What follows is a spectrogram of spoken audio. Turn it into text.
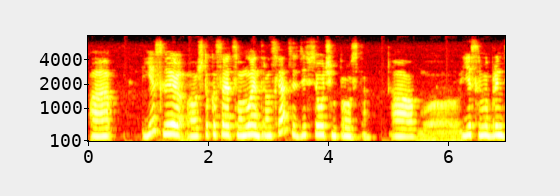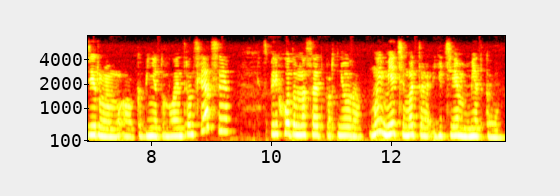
А, если, а, что касается онлайн-трансляции, здесь все очень просто. А, если мы брендируем кабинет онлайн-трансляции с переходом на сайт партнера, мы метим это UTM-метками.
